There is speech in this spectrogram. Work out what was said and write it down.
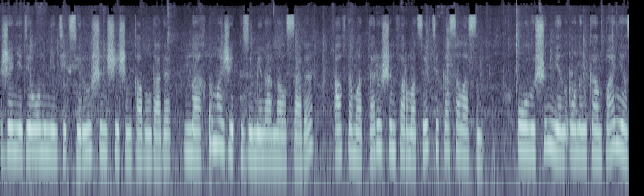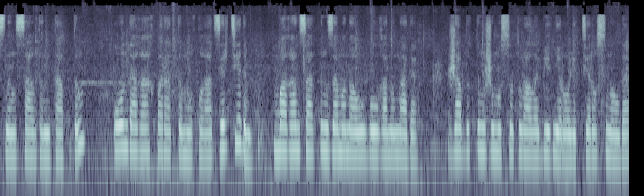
Және де онымен тексеру үшін шешім қабылдады. Нақты ма жеткізумен айналысады автоматтар үшін фармацевтика саласын. Ол үшін мен оның компаниясының салтын таптым ондағы ақпаратты мұқият зерттедім. Маған сайттың заманауи болғаны ұнады. Жабдықтың жұмысы туралы бейнероликтер ұсынылды.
